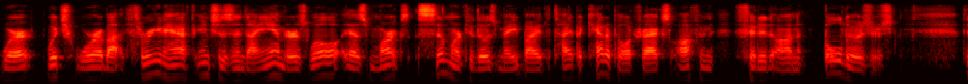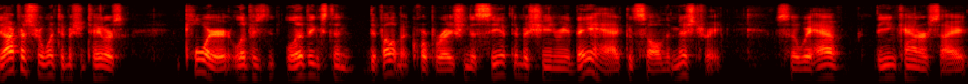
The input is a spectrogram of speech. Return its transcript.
where, which were about three and a half inches in diameter, as well as marks similar to those made by the type of caterpillar tracks often fitted on bulldozers. The officer went to Mr. Taylor's employer, Livingston Development Corporation, to see if the machinery they had could solve the mystery. So we have the encounter site,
